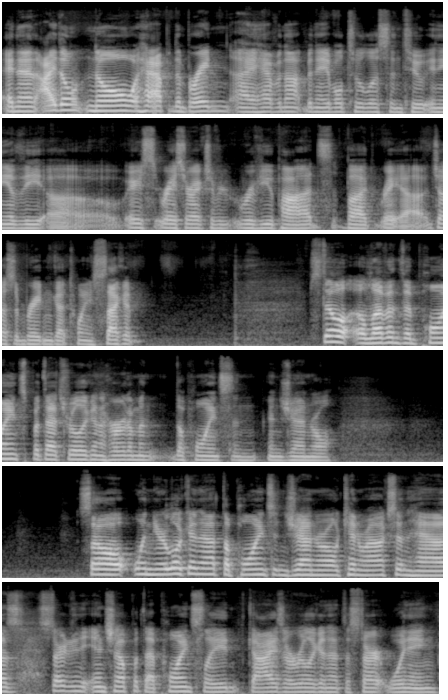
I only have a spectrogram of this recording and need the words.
And then I don't know what happened to Brayton. I have not been able to listen to any of the uh, Racer X review pods, but uh, Justin Brayton got 22nd. Still 11th in points, but that's really going to hurt him in the points in, in general. So when you're looking at the points in general, Ken Roczen has starting to inch up with that points lead. Guys are really going to have to start winning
